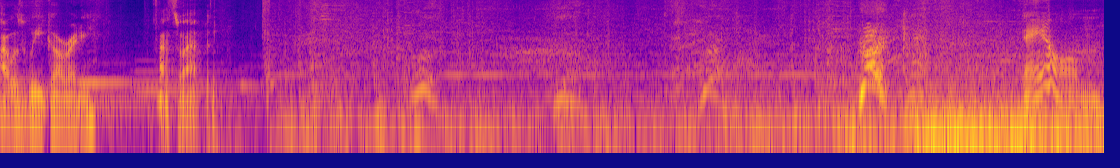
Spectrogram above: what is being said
I was weak already. That's what happened. Damn!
